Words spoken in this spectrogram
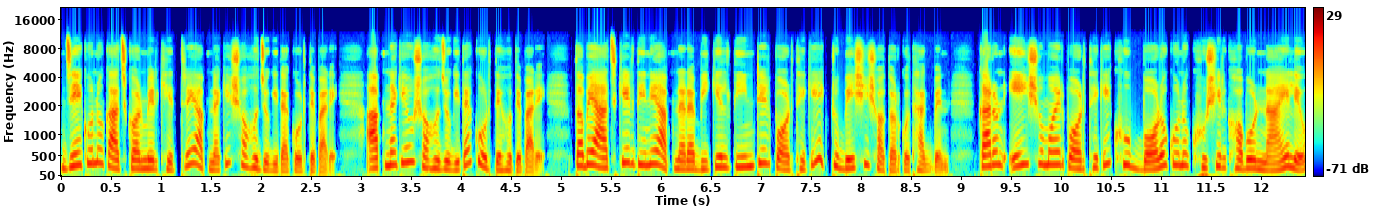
যে কোনো কাজকর্মের ক্ষেত্রে আপনাকে সহযোগিতা করতে পারে। আপনাকেও সহযোগিতা করতে হতে পারে। তবে আজকের দিনে আপনারা বিকেল তিনটের পর থেকে একটু বেশি সতর্ক থাকবেন। কারণ এই সময়ের পর থেকে খুব বড় কোনো খুশির খবর না এলেও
